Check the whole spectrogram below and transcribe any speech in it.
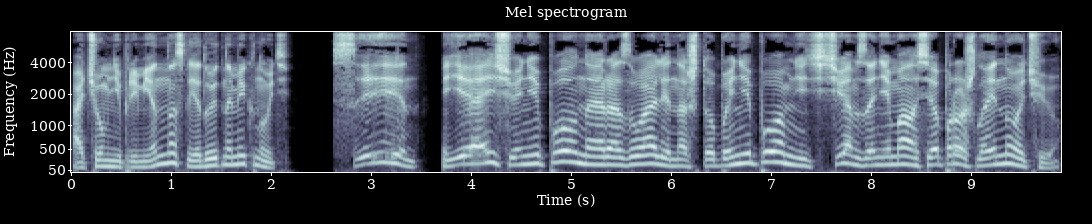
о чем непременно следует намекнуть. «Сын, я еще не полная развалина, чтобы не помнить, чем занимался прошлой ночью».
